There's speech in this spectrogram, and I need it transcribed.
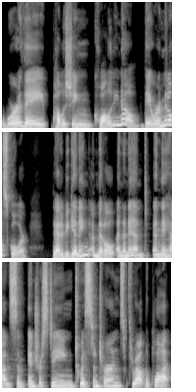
were they publishing quality? No, they were a middle schooler. They had a beginning, a middle, and an end. And they had some interesting twists and turns throughout the plot.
